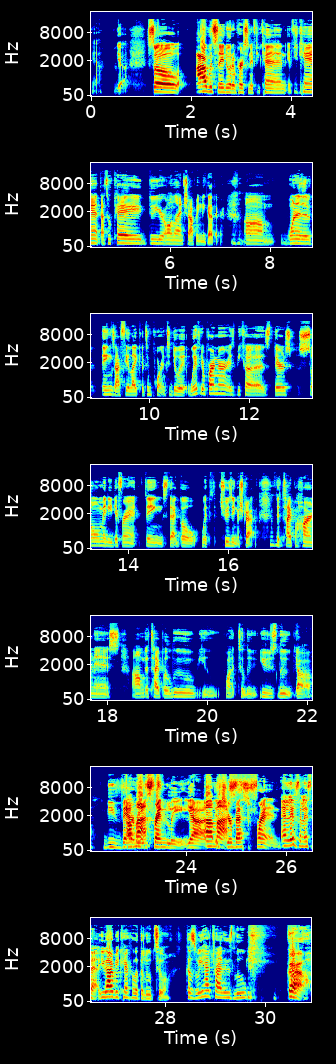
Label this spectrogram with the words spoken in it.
Yeah. Yeah. So I would say do it in person if you can. If you can't, that's okay. Do your online shopping together. Mhm. Um, one of the things I feel like it's important to do it with your partner is because there's so many different things that go with choosing a strap. The Mhm. type of harness, um, the type of lube you want to lu- use lube, y'all. Be very friendly. Yeah, it's your best friend. And listen, listen, you gotta be careful with the lube too, because we had tried these lube, girl.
